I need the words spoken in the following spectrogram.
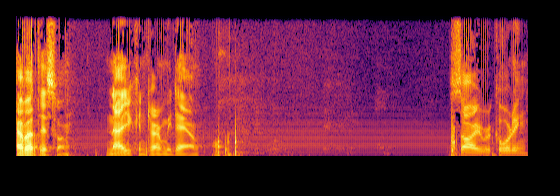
How about this one? Now you can turn me down. Sorry, recording.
